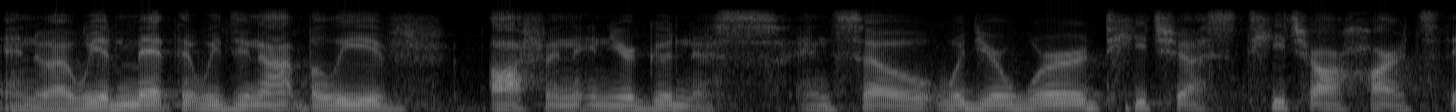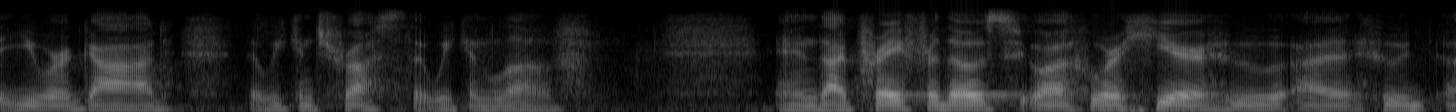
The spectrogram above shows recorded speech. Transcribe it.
and uh, we admit that we do not believe often in your goodness. And so, would your word teach us, teach our hearts that you are God, that we can trust, that we can love. And I pray for those who are, who are here who, uh, who uh,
